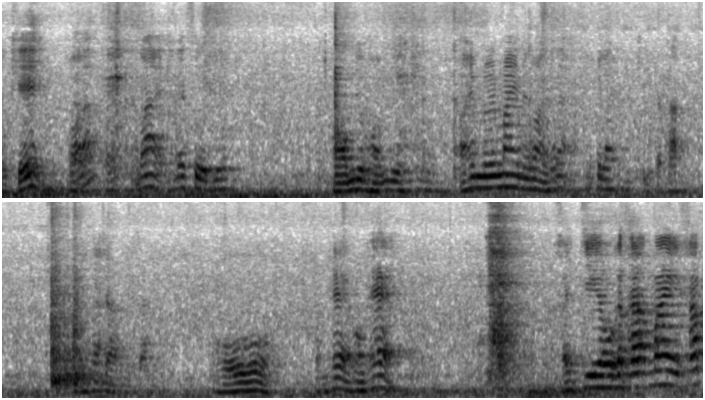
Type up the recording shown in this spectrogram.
โอเคพอละได้ได้สูตรอยู่หอมอยู่หอมอยู่เอาให้มันไม่ไหม้หน่อยๆก็ได้ไม่เป็นไรกินกระทะไม่จัเป็นไรงจังโอ้โหของแท้ของแท้ไข่เจียวกระทะไหม้ครับ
